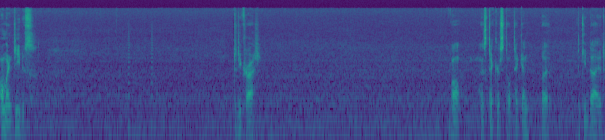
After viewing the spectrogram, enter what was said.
Oh my jeebus! Did you crash? Well, his ticker's still ticking, but I think he died.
